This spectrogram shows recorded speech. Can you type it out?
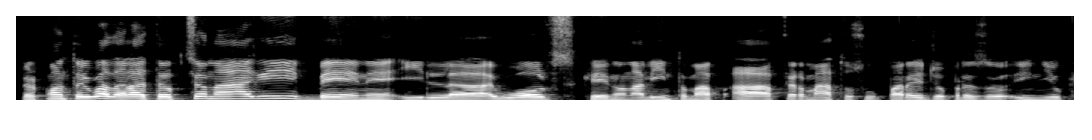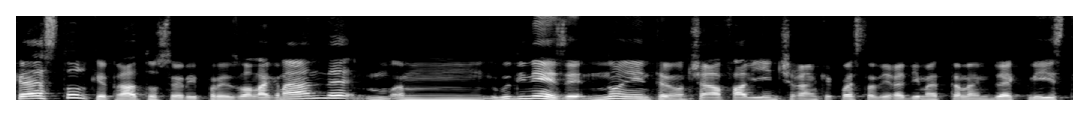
Per quanto riguarda le altre opzionali, bene il Wolves che non ha vinto ma ha fermato sul pareggio preso in Newcastle, che tra l'altro si è ripreso alla grande. Mm, L'Udinese non, niente, non ce la fa vincere, anche questa direi di metterla in blacklist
